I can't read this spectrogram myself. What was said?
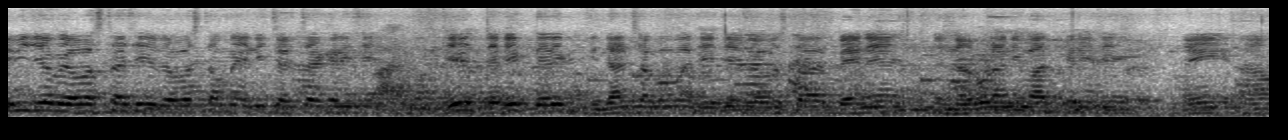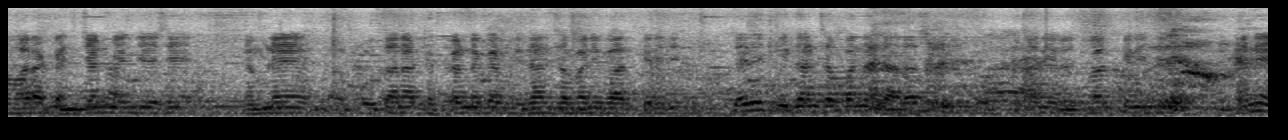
એવી જે વ્યવસ્થા છે, એ વ્યવસ્થામાં એની ચર્ચા કરી છે. જે દરેક દરેક વિધાનસભામાં જે જે વ્યવસ્થા બેને નરોડાની વાત કરી છે, અહીં અમારા કંચનબેન જે છે એમણે પોતાના ઠક્કરનગર વિધાનસભાની વાત કરી છે. દરેક વિધાનસભાના ધારાસભ્યો પોતાની રજૂઆત કરી છે. અને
